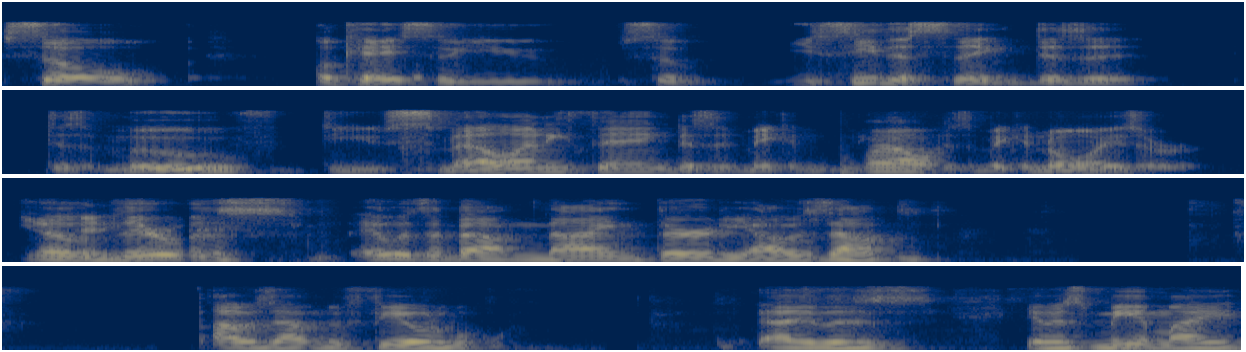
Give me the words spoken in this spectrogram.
So, okay, so you so you see this thing? Does it does it move? Do you smell anything? Does it make a Well- does it make a noise or? You know, Any- there was it was about nine thirty. I was out. I was out in the field. It was it was me and my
